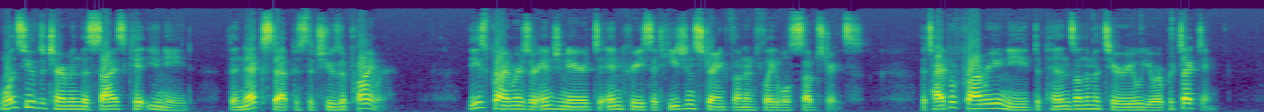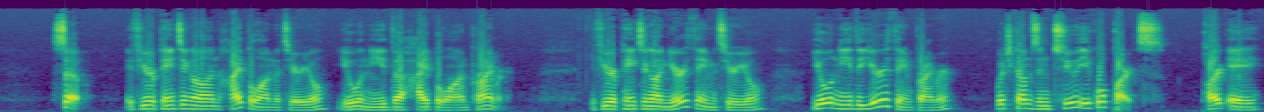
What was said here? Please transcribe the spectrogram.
Once you have determined the size kit you need, the next step is to choose a primer. These primers are engineered to increase adhesion strength on inflatable substrates. The type of primer you need depends on the material you are protecting. So, if you are painting on Hypalon material, you will need the Hypalon primer. If you are painting on urethane material, you will need the urethane primer, which comes in two equal parts, part A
